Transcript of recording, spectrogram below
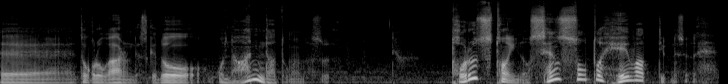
えー、ところがあるんですけど、これ何だと思います？トルストイの戦争と平和っていうんですよね。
